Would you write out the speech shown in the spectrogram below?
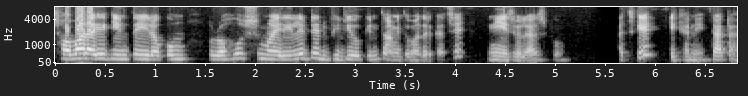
সবার আগে কিন্তু এইরকম রহস্যময় রিলেটেড ভিডিও কিন্তু আমি তোমাদের কাছে নিয়ে চলে আসব। আজকে এখানে টাটা।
